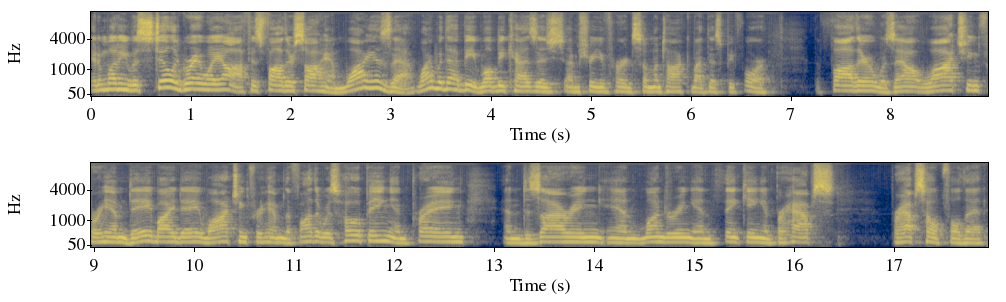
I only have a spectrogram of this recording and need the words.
And when he was still a great way off, his father saw him. Why is that? Why would that be? Well, because as I'm sure you've heard someone talk about this before, the father was out watching for him day by day, watching for him. The father was hoping and praying and desiring and wondering and thinking and perhaps perhaps hopeful that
